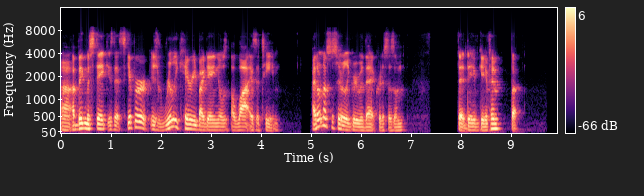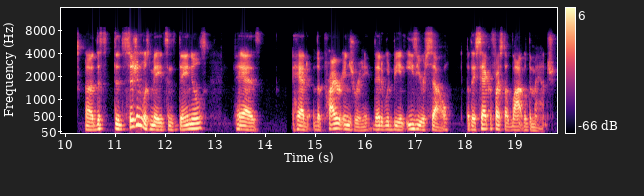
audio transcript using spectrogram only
Uh, a big mistake is that Skipper is really carried by Daniels a lot as a team. I don't necessarily agree with that criticism that Dave gave him, but uh, this the decision was made since Daniels has had the prior injury that it would be an easier sell, but they sacrificed a lot with the match.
